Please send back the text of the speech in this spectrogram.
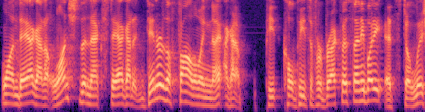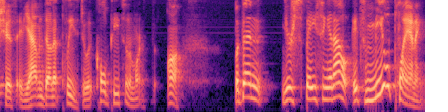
one day. I got it lunch the next day. I got it dinner the following night. I got a cold pizza for breakfast. Anybody? It's delicious. If you haven't done it, please do it. Cold pizza in the morning. Uh. But then you're spacing it out. It's meal planning.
